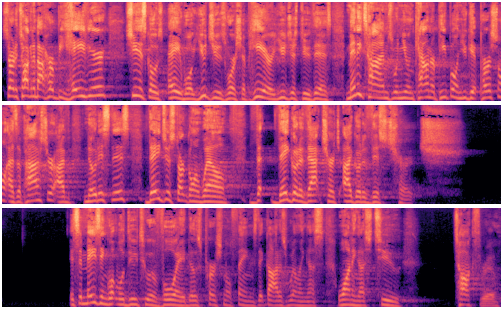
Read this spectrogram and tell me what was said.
started talking about her behavior, she just goes, Hey, well, you Jews worship here. You just do this. Many times when you encounter people and you get personal as a pastor, I've noticed this. They just start going, well, th- they go to that church. I go to this church. It's amazing what we'll do to avoid those personal things that God is willing us, wanting us to talk through.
